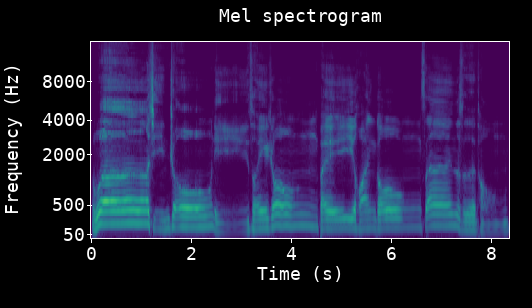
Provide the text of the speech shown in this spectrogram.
我心中你最终，悲欢共生死同。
